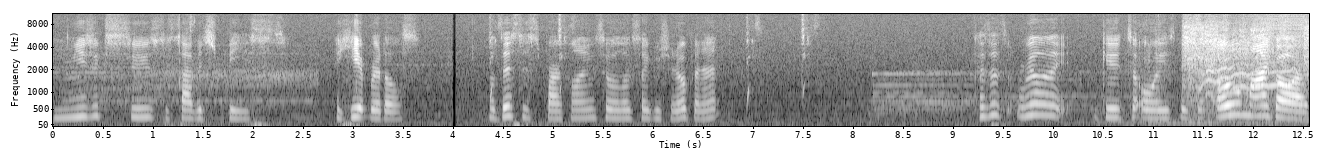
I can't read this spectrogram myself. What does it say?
Music soothes the savage beast. I hate riddles. Well, this is sparkling, so it looks like we should open it. Because it's really good to always be Oh my god!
